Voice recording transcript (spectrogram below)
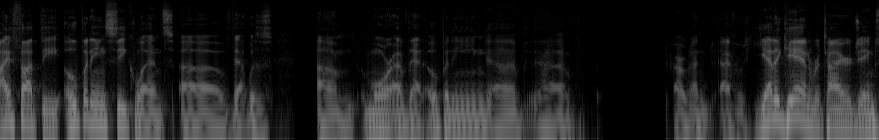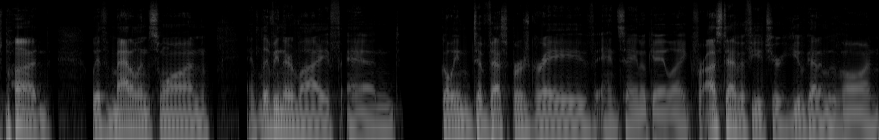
I thought the opening sequence of that was um, more of that opening of, of or, uh, yet again retired James Bond with Madeleine Swann and living their life and going to Vesper's grave and saying, okay, like for us to have a future, you've got to move on.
